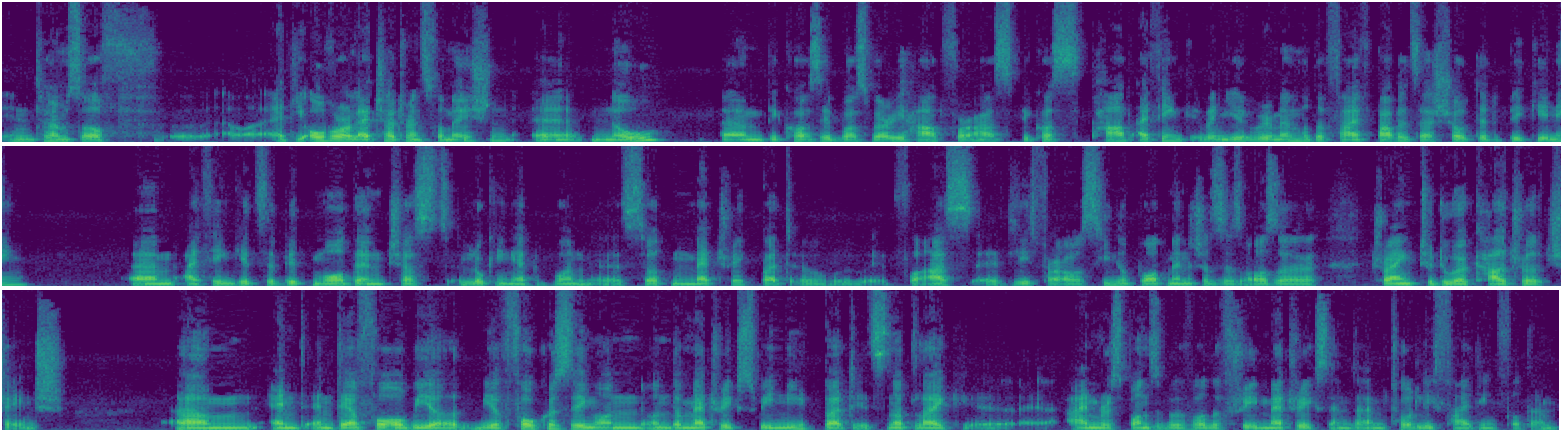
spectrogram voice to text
in terms of uh, at the overall agile transformation, uh, no, um, because it was very hard for us. Because part, I think, when you remember the five bubbles I showed at the beginning, um, I think it's a bit more than just looking at one certain metric. But uh, for us, at least for our senior board managers, is also trying to do a cultural change. Um, and and therefore we are we are focusing on on the metrics we need, but it's not like uh, I'm responsible for the three metrics and I'm totally fighting for them.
